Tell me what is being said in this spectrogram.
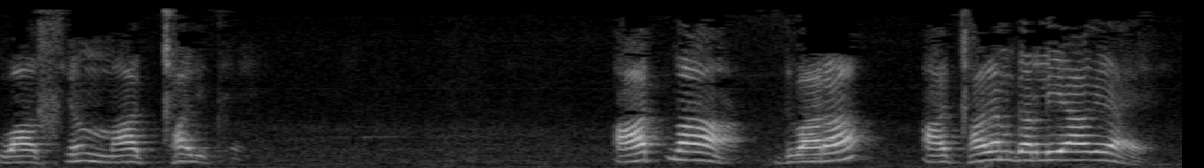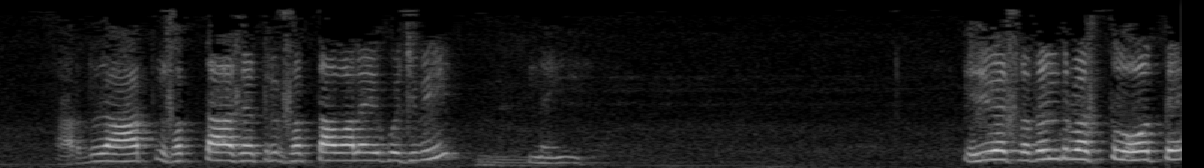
वास्यम आच्छादित है। आत्मा द्वारा आच्छादन कर लिया गया है। अर्थात आत्म सत्ता से अतिरिक्त सत्ता वाला ये कुछ भी नहीं है। यदि वे स्वतंत्र वस्तु होते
